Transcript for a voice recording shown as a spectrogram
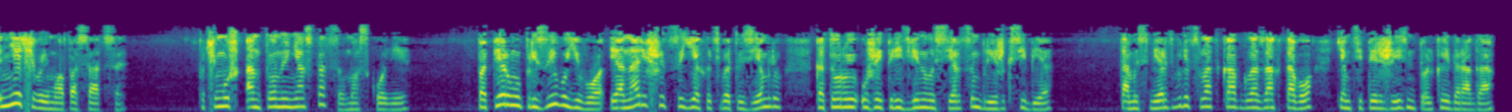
нечего ему опасаться. Почему ж Антону не остаться в Москве? По первому призыву его и она решится ехать в эту землю, которую уже передвинула сердцем ближе к себе. Там и смерть будет сладка в глазах того, кем теперь жизнь только и дорога.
